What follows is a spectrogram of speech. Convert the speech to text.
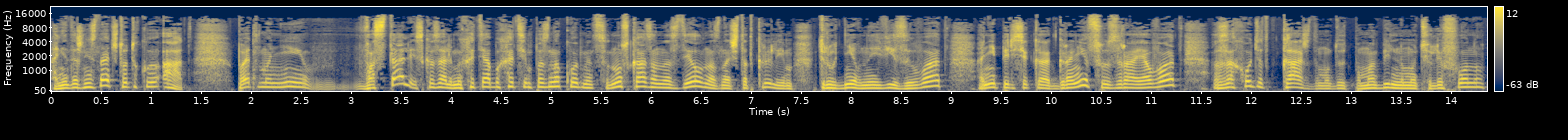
Они даже не знают, что такое ад. Поэтому они восстали и сказали, мы хотя бы хотим познакомиться. Ну, сказано, сделано, значит, открыли им трехдневные визы в ад. Они пересекают границу из рая в ад, заходят, каждому дают по мобильному телефону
